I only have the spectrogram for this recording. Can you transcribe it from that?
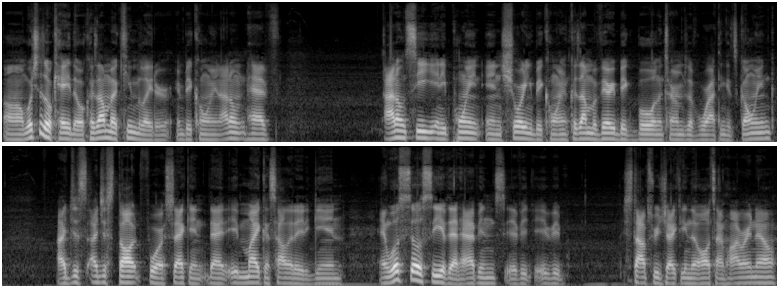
um, which is okay though, because I'm an accumulator in Bitcoin. I don't have, I don't see any point in shorting Bitcoin because I'm a very big bull in terms of where I think it's going. I just, I just thought for a second that it might consolidate again, and we'll still see if that happens. If it, if it stops rejecting the all-time high right now,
